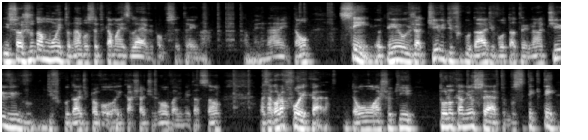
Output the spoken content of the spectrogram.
Isso ajuda muito, né? Você ficar mais leve para você treinar também, né? Então, sim, eu tenho, já tive dificuldade de voltar a treinar, tive dificuldade para encaixar de novo a alimentação, mas agora foi, cara. Então, acho que estou no caminho certo. Você tem que ter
